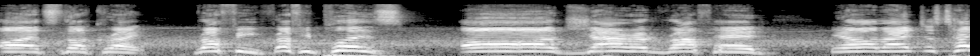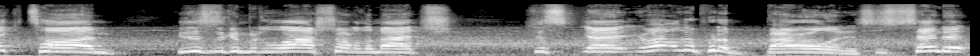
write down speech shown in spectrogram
Oh, it's not great. Ruffy, Ruffy, please. Oh, Jarryd Roughead. You know what, mate? Just take your time. Because this is going to be the last shot of the match. Just, yeah, you? I'm going to put a barrel in it. Just send it.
